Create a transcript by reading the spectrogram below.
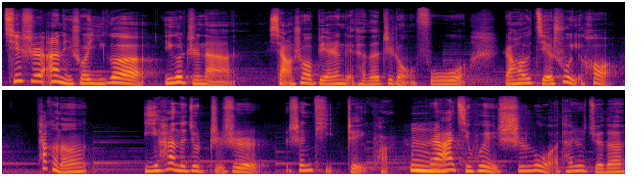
其实按理说，一个一个直男享受别人给他的这种服务，然后结束以后，他可能遗憾的就只是身体这一块儿，嗯，但是阿奇会失落，他是觉得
